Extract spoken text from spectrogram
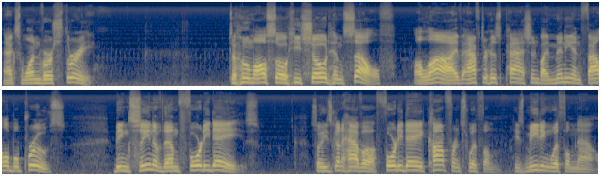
Acts 1, verse 3. To whom also he showed himself alive after his passion by many infallible proofs, being seen of them 40 days. So he's going to have a 40 day conference with them. He's meeting with them now.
